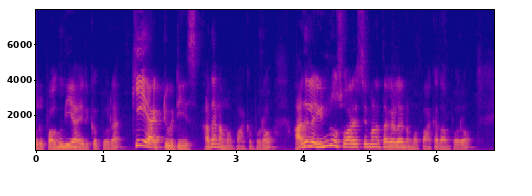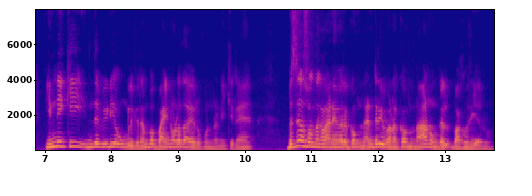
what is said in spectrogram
ஒரு பகுதியாக இருக்க போகிற கீ ஆக்டிவிட்டீஸ் அதை நம்ம பார்க்க போகிறோம் அதில் இன்னும் சுவாரஸ்யமான தகவலை நம்ம பார்க்க தான் போகிறோம் இன்றைக்கி இந்த வீடியோ உங்களுக்கு ரொம்ப பயனுள்ளதாக இருக்கும்னு நினைக்கிறேன். பிஸ்னஸ் சொந்தங்கள் அனைவருக்கும் நன்றி வணக்கம். நான் உங்கள் பகுதி அருண்.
